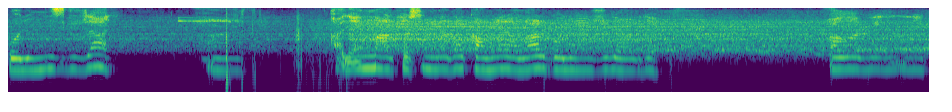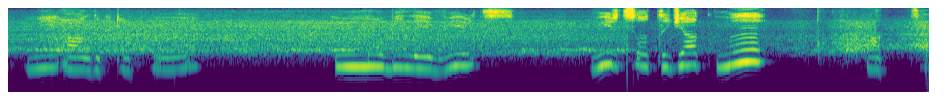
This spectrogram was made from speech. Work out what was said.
Golümüz güzel. Ha. Kalenin arkasında da kameralar golümüzü gördü. Alabildik mi? Aldık topu. Immobile Wirtz. Wirtz atacak mı? Attı.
